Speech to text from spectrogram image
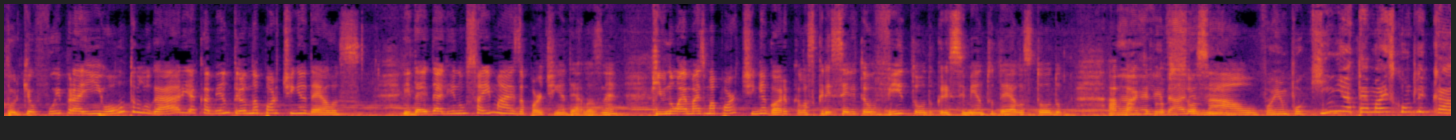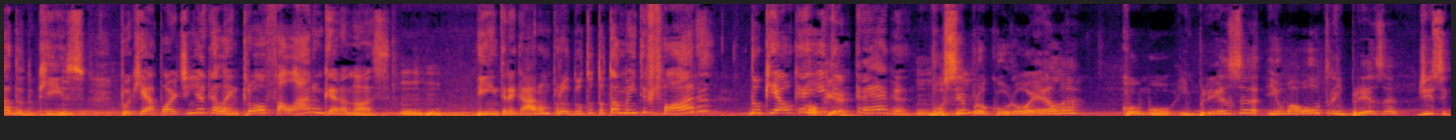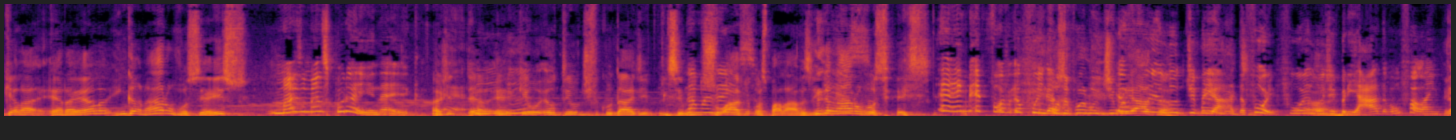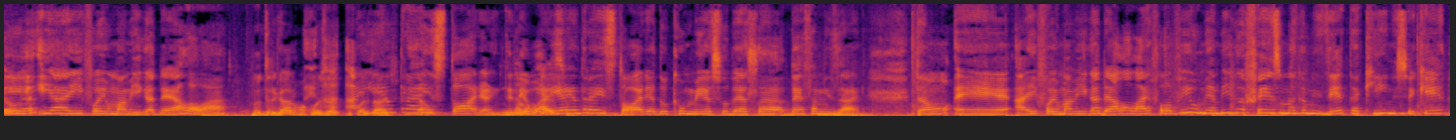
Porque eu fui para ir em outro lugar e acabei entrando na portinha delas. E daí dali não saí mais da portinha delas, né? Que não é mais uma portinha agora, porque elas cresceram, então eu vi todo o crescimento delas, todo a Na parte realidade, profissional. assim, foi um pouquinho até mais complicado do que isso. Porque a portinha que ela entrou, falaram que era nós. Uhum. E entregaram um produto totalmente fora do que é o que a gente quê? entrega. Você procurou ela como empresa e uma outra empresa disse que ela era ela, enganaram você, é isso? Mais ou menos por aí, né, Erika? A gente, é, é que eu, eu tenho dificuldade em ser Não, muito é suave isso. com as palavras. Enganaram vocês. É, é, foi- eu fui enganada. Você foi ludibriada. Eu fui ludibriada, fui, fui Ah. ludibriada, vamos falar então, e, né? e aí foi uma amiga dela lá. Não entregaram uma coisa de aí qualidade. entra a Não. história, entendeu? Não aí entra a história do começo dessa, dessa amizade. Então, é, aí foi uma amiga dela lá e falou: Viu, minha amiga fez uma camiseta aqui, não sei o quê,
